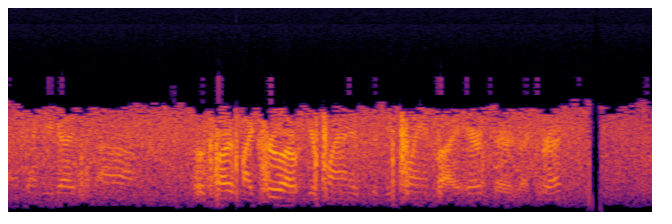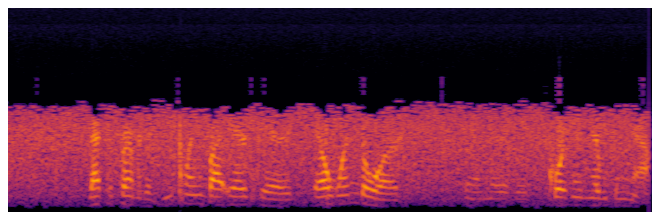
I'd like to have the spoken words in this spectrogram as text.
Thank you guys. Um, so as far as my crew, uh, your plan is to be deplane by air stairs, is that correct? That's affirmative. Deplane by air stairs, L1 door, and we're, we're coordinating everything now.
